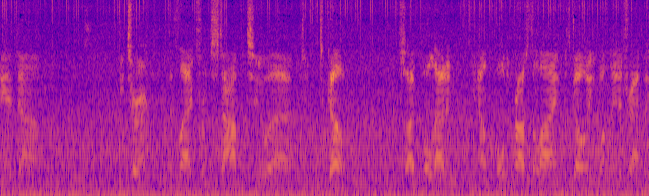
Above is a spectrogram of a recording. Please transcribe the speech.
and um, he turned the flag from stop to, uh, to to go. So I pulled out and you know pulled across the line was going one lane of traffic,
